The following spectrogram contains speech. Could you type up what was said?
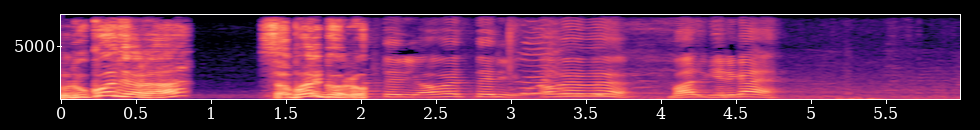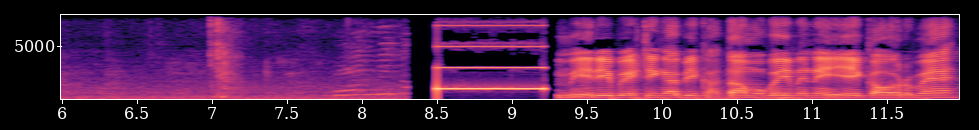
रुको जरा सबर करो। तेरी अबे तेरी अबे अबे। बस गिर गया मेरी बैटिंग अभी खत्म हो गई। मैंने एक ओवर में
